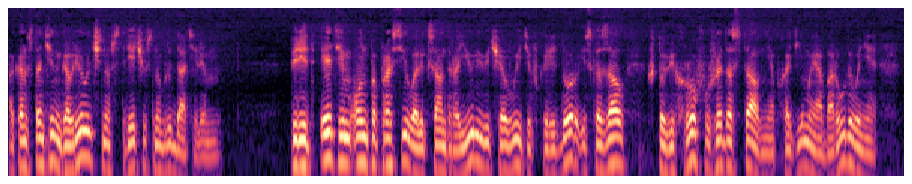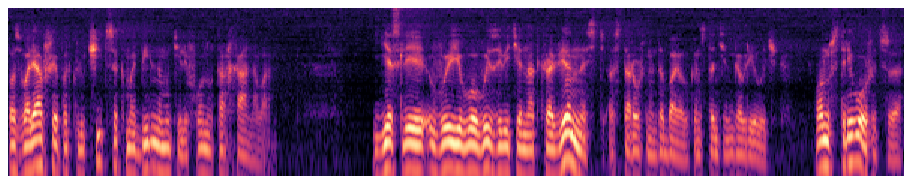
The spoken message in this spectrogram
а Константин Гаврилович на встречу с наблюдателем. Перед этим он попросил Александра Юрьевича выйти в коридор и сказал, что Вихров уже достал необходимое оборудование, позволявшее подключиться к мобильному телефону Тарханова. «Если вы его вызовете на откровенность», — осторожно добавил Константин Гаврилович, — «он встревожится»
